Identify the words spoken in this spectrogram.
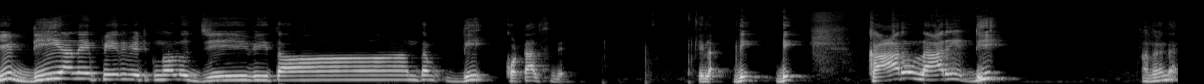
ఈ డి అనే పేరు పెట్టుకున్న వాళ్ళు జీవితాంతం డి కొట్టాల్సిందే. ఇలా D D. Car lorry D. అర్థమైందా?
